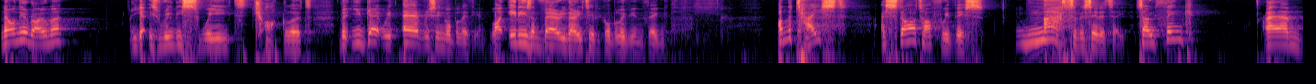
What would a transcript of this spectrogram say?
Now, on the aroma, you get this really sweet chocolate that you get with every single Bolivian. Like, it is a very, very typical Bolivian thing. On the taste, I start off with this massive acidity. So, think um,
